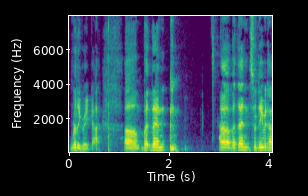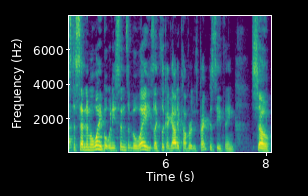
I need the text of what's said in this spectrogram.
really great guy. Um, but then uh, but then so david has to send him away. But when he sends him away he's like look i gotta cover this pregnancy thing. So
